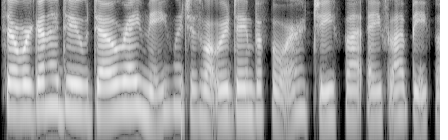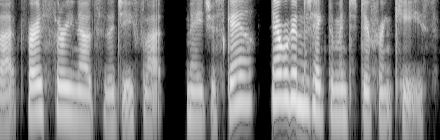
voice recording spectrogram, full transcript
So we're going to do Do, Re, Mi, which is what we were doing before G flat, A flat, B flat, first three notes of the G flat major scale. Now we're going to take them into different keys.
